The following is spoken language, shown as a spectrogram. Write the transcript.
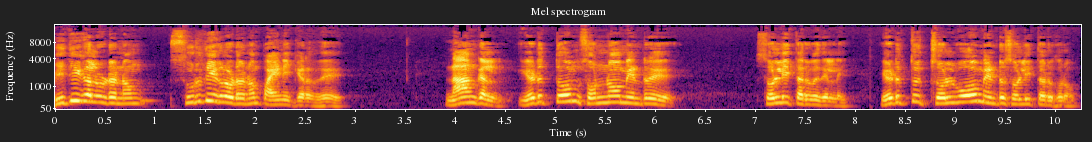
விதிகளுடனும் சுருதிகளுடனும் பயணிக்கிறது. நாங்கள் எடுத்தோம் சொன்னோம் என்று சொல்லித் தருவதில்லை. எடுத்து சொல்வோம் என்று சொல்லித் தருகிறோம்.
